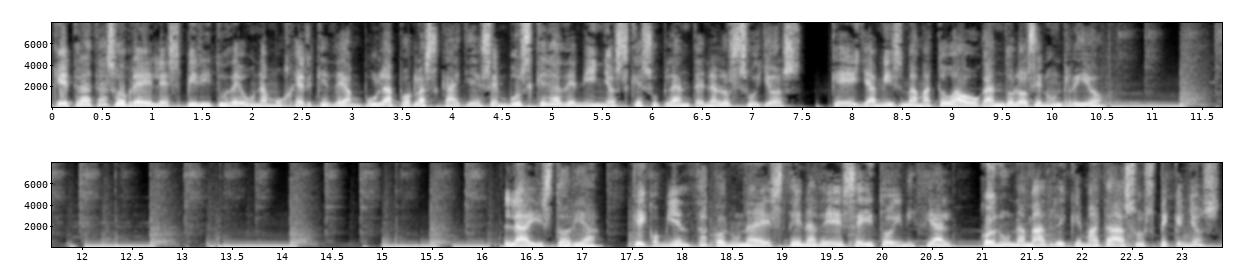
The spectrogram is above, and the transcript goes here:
Que trata sobre el espíritu de una mujer que deambula por las calles en búsqueda de niños que suplanten a los suyos, que ella misma mató ahogándolos en un río. La historia, que comienza con una escena de ese hito inicial, con una madre que mata a sus pequeños,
